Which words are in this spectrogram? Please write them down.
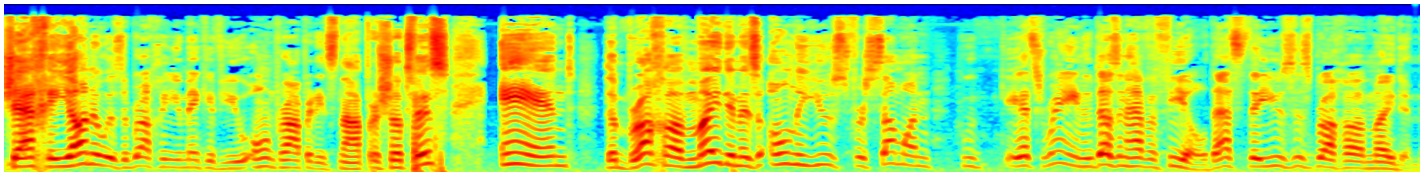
She'achiyanu is the bracha you make if you own property, it's not b'shutvis, and the bracha of moedim is only used for someone who gets rain who doesn't have a field. That's they use this bracha of moedim,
